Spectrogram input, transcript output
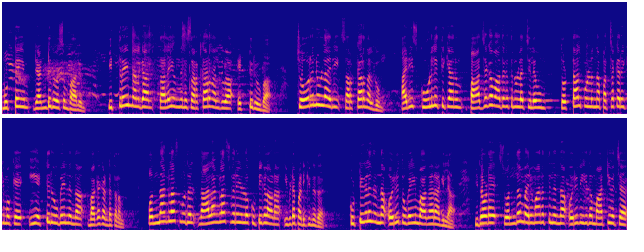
മുട്ടയും രണ്ടു ദിവസം പാലും. ഇത്രയും നൽകാൻ തലയൊന്നിന് സർക്കാർ നൽകുക എട്ട് രൂപ. ചോറിനുള്ള അരി സർക്കാർ നൽകും. അരി സ്കൂളിലെത്തിക്കാനും പാചകവാതകത്തിനുള്ള ചിലവും തൊട്ടാൽ പൊള്ളുന്ന പച്ചക്കറിക്കുമൊക്കെ ഈ എട്ട് രൂപയിൽ നിന്ന് വക കണ്ടെത്തണം. ഒന്നാം ക്ലാസ് മുതൽ നാലാം ക്ലാസ് വരെയുള്ള കുട്ടികളാണ് ഇവിടെ പഠിക്കുന്നത്. കുട്ടികളിൽ നിന്ന് ഒരു തുകയും വാങ്ങാനാകില്ല. ഇതോടെ സ്വന്തം വരുമാനത്തിൽ നിന്ന് ഒരു വിഹിതം മാറ്റിവെച്ച്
